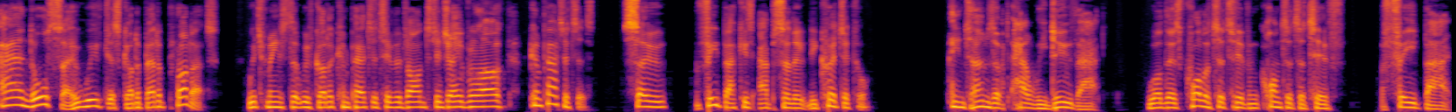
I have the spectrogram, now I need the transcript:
And also we've just got a better product, which means that we've got a competitive advantage over our competitors. So feedback is absolutely critical. In terms of how we do that, well, there's qualitative and quantitative feedback.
